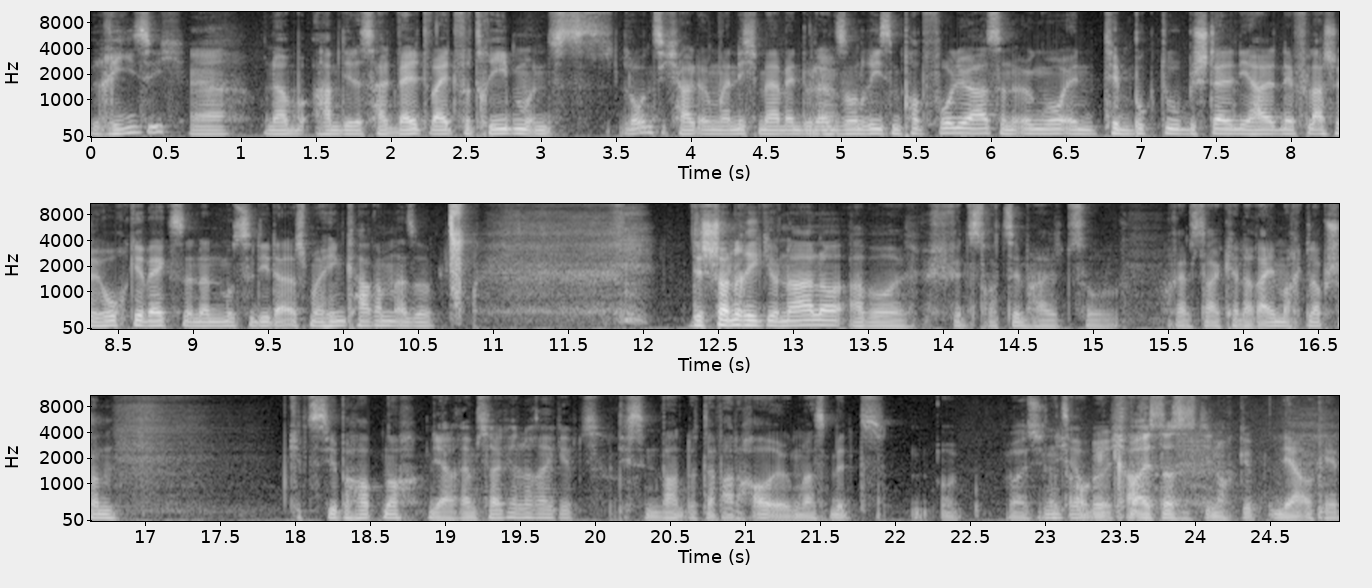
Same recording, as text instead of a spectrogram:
riesig. Ja. Und dann haben die das halt weltweit vertrieben und es lohnt sich halt irgendwann nicht mehr, wenn du dann so ein riesen Portfolio hast und irgendwo in Timbuktu bestellen die halt eine Flasche hochgewächst und dann musst du die da erstmal hinkarren. Also das ist schon regionaler, aber ich finde es trotzdem halt so, Remstal Kellerei macht, glaub schon, gibt es die überhaupt noch? ja, Remstal-Kellerei gibt's. Die sind, waren, da war doch auch irgendwas mit Weiß ich nicht, aber ich weiß, dass es die noch gibt. Ja, okay.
